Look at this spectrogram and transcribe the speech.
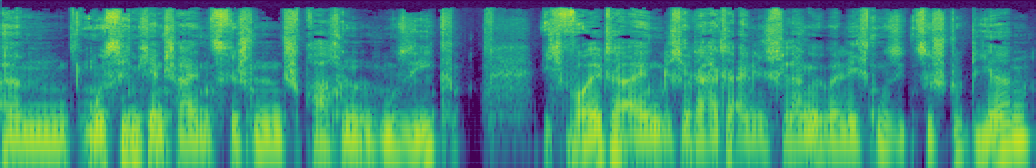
ähm, musste ich mich entscheiden zwischen Sprachen und Musik. Ich wollte eigentlich oder hatte eigentlich lange überlegt, Musik zu studieren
